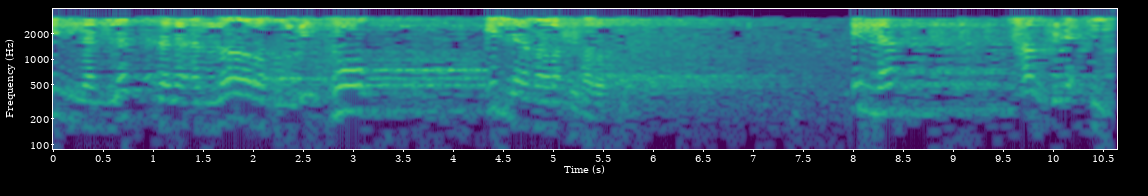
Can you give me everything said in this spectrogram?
إن النفس لأمارة بالسوء إلا ما رحم ربي إن حرف تأكيد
